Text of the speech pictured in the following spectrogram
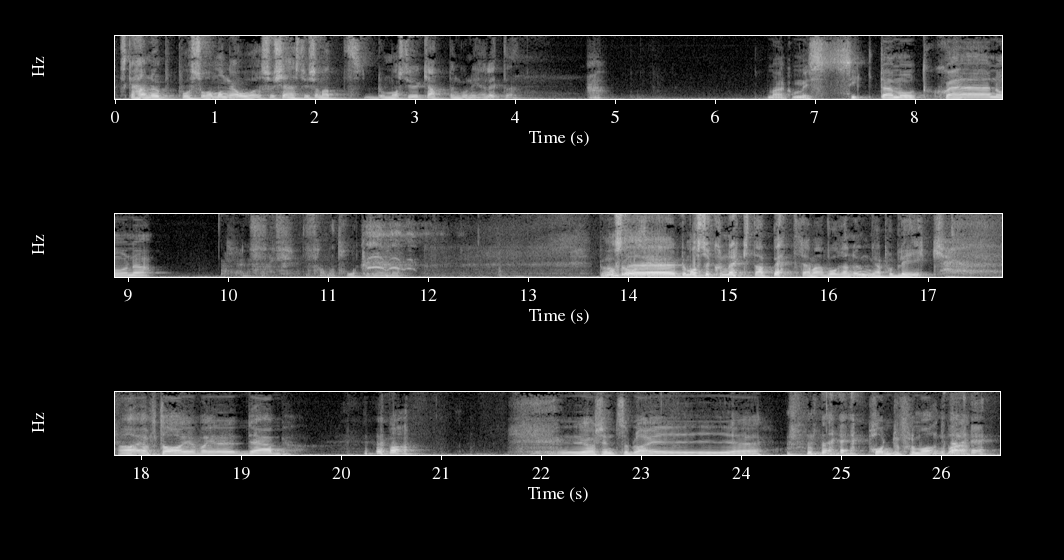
Eh, Ska han upp på så många år så känns det ju som att då måste ju kappen gå ner lite. Man kommer sikta mot stjärnorna. Fan vad tråkigt det är. Du måste, du måste connecta bättre med våran unga publik. Ja, jag får ta, vad är det, dab? Det görs inte så bra i, i uh, poddformat bara. Nej.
